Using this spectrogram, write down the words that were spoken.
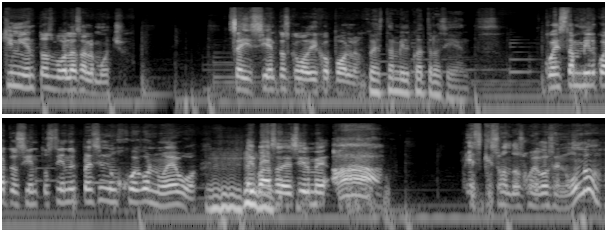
500 bolas a lo mucho. 600, como dijo Polo. Cuesta 1400. Cuesta 1400, tiene el precio de un juego nuevo. Y vas a decirme, ¡ah! Es que son dos juegos en uno.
